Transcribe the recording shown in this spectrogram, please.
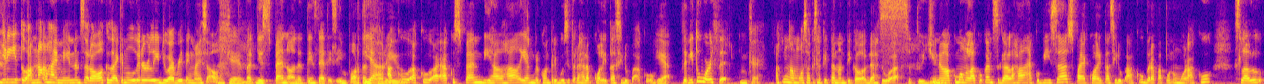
Jadi itu, I'm not high maintenance at all because I can literally do everything myself. Okay, but you spend on the things that is important Iya, for you. aku aku aku spend di hal-hal yang berkontribusi terhadap kualitas hidup aku. Iya. Dan itu worth it. Oke. Aku nggak mau sakit-sakitan nanti kalau udah tua. Setuju. You know, aku mau melakukan segala hal yang aku bisa supaya kualitas hidup aku berapapun umur aku selalu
